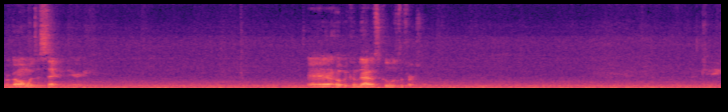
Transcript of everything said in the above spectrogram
we're going with the secondary. And I hope it comes out as cool as the first one. Okay.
